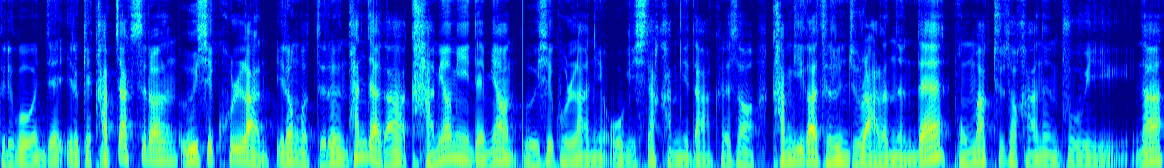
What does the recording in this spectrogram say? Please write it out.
그리고 이제 이렇게 갑작스런 의식 혼란 이런 것들은 환자가 감염이 되면 의식 혼란이 오기 시작합니다. 그래서 감기가 들은 줄 알았는데 복막 투석하는 부위나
